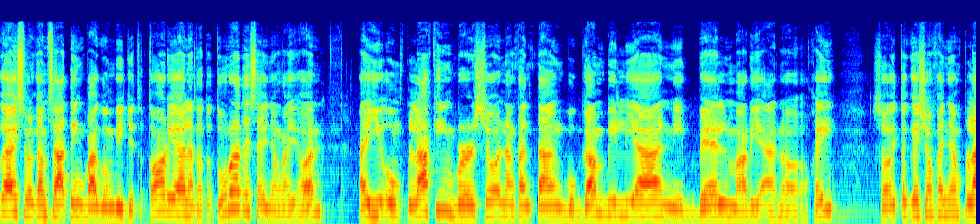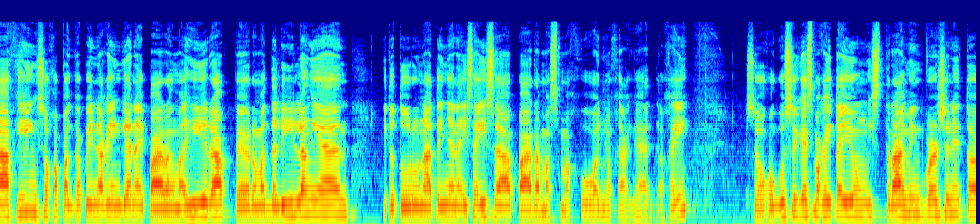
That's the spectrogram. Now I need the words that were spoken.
guys, welcome sa ating bagong video tutorial na tuturo natin sa inyo ngayon ay yung plucking version ng kantang Bugambilya ni Bel Mariano. Okay? So ito guys yung kanyang plucking. So kapag pinakinggan ay parang mahirap pero madali lang yan. Ituturo natin yan na isa-isa para mas makuha nyo kagad. Okay? So kung gusto guys makita yung strumming version nito,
